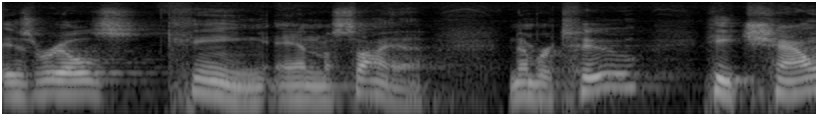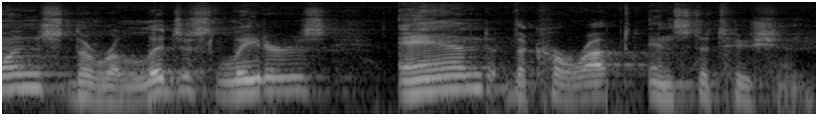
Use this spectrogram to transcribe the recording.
Israel's king and Messiah. Number two, he challenged the religious leaders and the corrupt institution.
